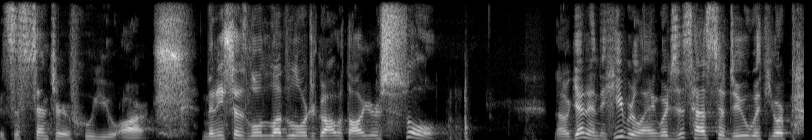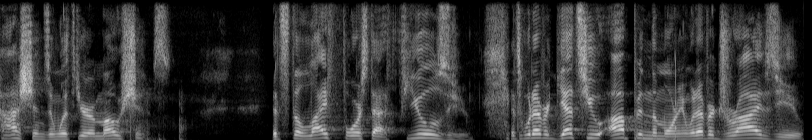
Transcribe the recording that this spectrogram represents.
It's the center of who you are. And then he says, love the Lord your God with all your soul. Now, again, in the Hebrew language, this has to do with your passions and with your emotions. It's the life force that fuels you. It's whatever gets you up in the morning, whatever drives you.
